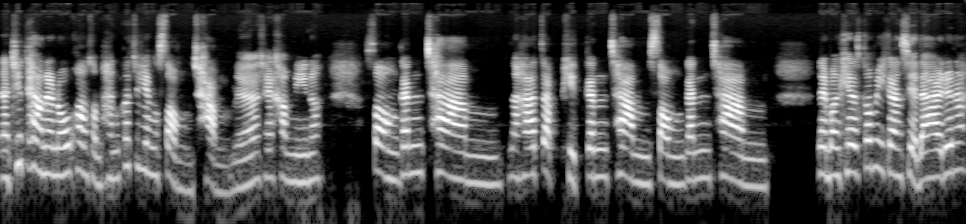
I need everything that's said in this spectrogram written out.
นะทิศทางแนวโน้มความสัมพันธ์ก็จะยังส่องฉ่ำเลยนะใช้คำนี้เนาะส่องกันฉ่ำนะคะ จับผิดกันฉ่ำส่องกันฉ่ำในบางเคสก็มีการเสียดายด้วยนะ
